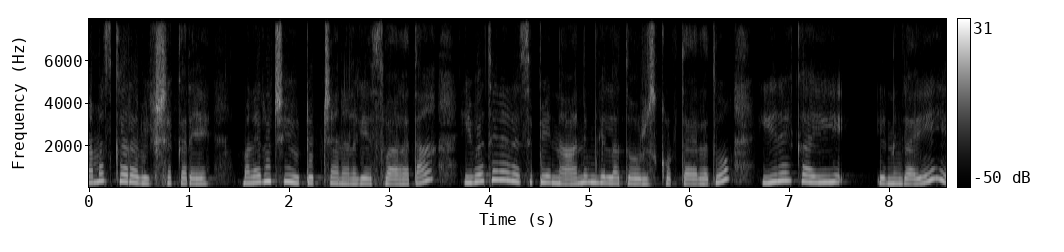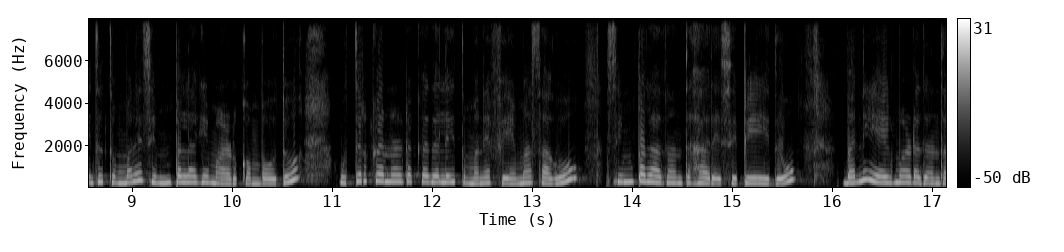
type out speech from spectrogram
ನಮಸ್ಕಾರ ವೀಕ್ಷಕರೇ ಮನೆರುಚಿ ಯೂಟ್ಯೂಬ್ ಚಾನಲ್ಗೆ ಸ್ವಾಗತ. ಇವತ್ತಿನ ರೆಸಿಪಿ ನಾನು ನಿಮಗೆಲ್ಲ ತೋರಿಸ್ಕೊಡ್ತಾ ಇರೋದು, ಹೀರೆಕಾಯಿ ಎಣ್ಗಾಯಿ. ಇದು ತುಂಬಾ ಸಿಂಪಲ್ಲಾಗಿ ಮಾಡ್ಕೊಬೋದು. ಉತ್ತರ ಕರ್ನಾಟಕದಲ್ಲಿ ತುಂಬಾ ಫೇಮಸ್ ಹಾಗೂ ಸಿಂಪಲ್ ಆದಂತಹ ರೆಸಿಪಿ ಇದು. ಬನ್ನಿ ಹೇಗೆ ಮಾಡೋದಂತ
